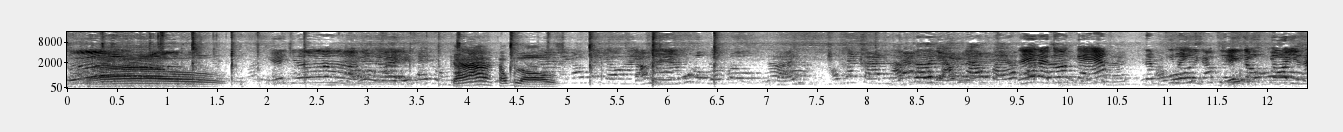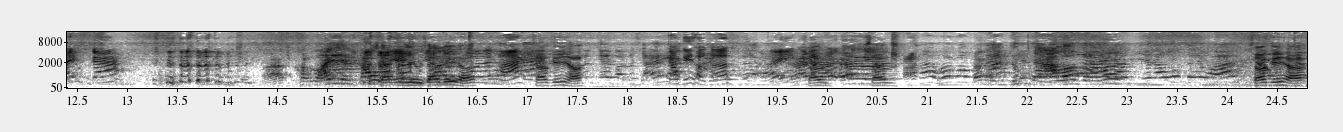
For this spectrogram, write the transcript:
wow. Ghê chưa? Cá khổng lồ. Đây là con cá. 5 ký mấy? Điện đâu cho gì thấy con cá. Không lấy câu. sao bao nhiêu sao hả Hả? Sao ký hả Câu kỹ thuật hả? sao sao sao ký hả?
